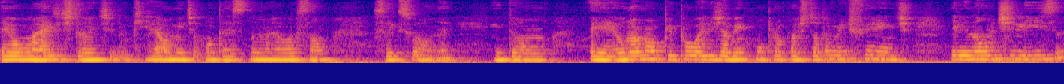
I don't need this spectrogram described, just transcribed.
é o mais distante do que realmente acontece numa relação sexual, né? Então, é, o Normal People ele já vem com uma proposta totalmente diferente. Ele não utiliza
